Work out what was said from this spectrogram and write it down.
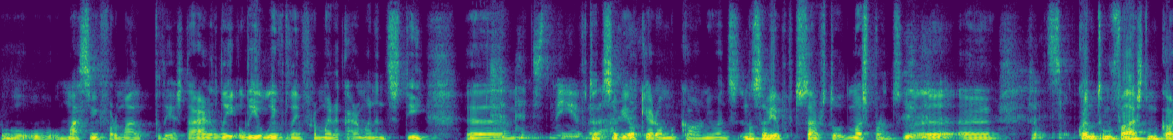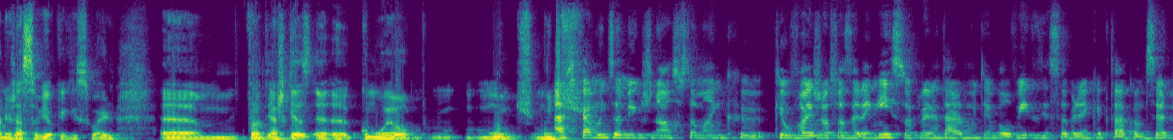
o, o, máximo informado que podia estar. Li, li, o livro da enfermeira Carmen antes de ti. Uh, antes de mim, é Portanto, verdade. sabia o que era o mecónio. Antes, não sabia porque tu sabes tudo, mas pronto. Uh, uh, quando tu me falaste de mecónio, já sabia o que é que isso era. pronto, e acho que, como eu, muitos, muitos. Acho que há muitos amigos nossos também que, que eu vejo a fazerem isso, a quererem estar muito envolvidos e a saberem o que é que está a acontecer.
